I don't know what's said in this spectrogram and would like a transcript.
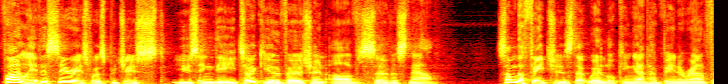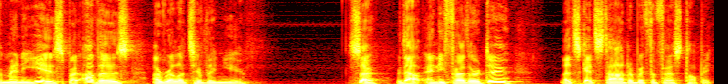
Finally, this series was produced using the Tokyo version of ServiceNow. Some of the features that we're looking at have been around for many years, but others are relatively new. So, without any further ado, let's get started with the first topic.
